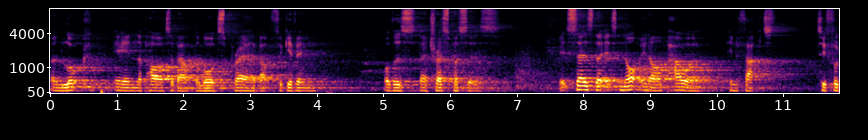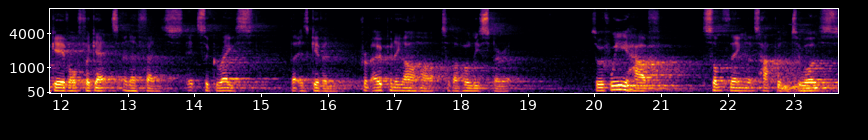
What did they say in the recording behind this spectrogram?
and look in the part about the Lord's Prayer, about forgiving others their trespasses, it says that it's not in our power, in fact, to forgive or forget an offence. It's a grace that is given from opening our heart to the Holy Spirit. So if we have something that's happened to us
